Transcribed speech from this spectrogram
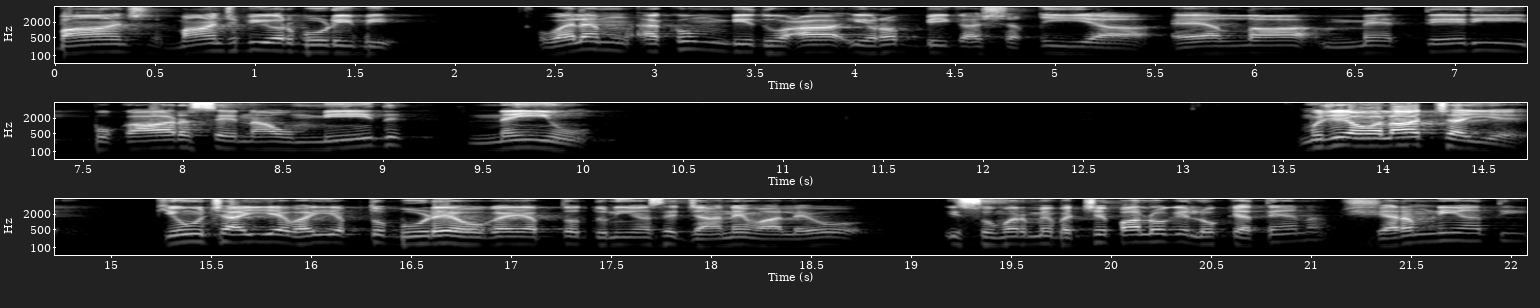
بانج بانج بھی اور بوڑھی بھی ولم اکم بھی دعا ربی کا شکیہ اے اللہ میں تیری پکار سے نا امید نہیں ہوں مجھے اولاد چاہیے کیوں چاہیے بھائی اب تو بوڑھے ہو گئے اب تو دنیا سے جانے والے ہو اس عمر میں بچے پالو گے لوگ کہتے ہیں نا شرم نہیں آتی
